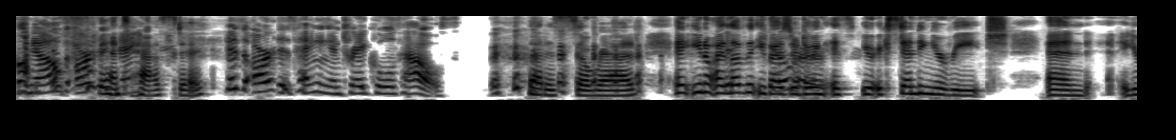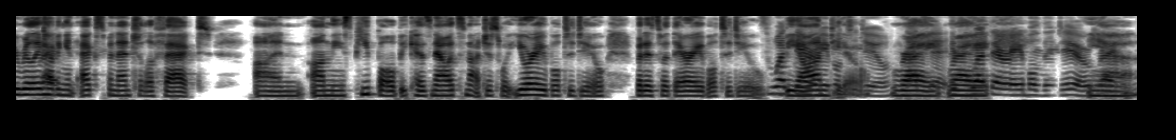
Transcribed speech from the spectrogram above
You know? his art, is hanging, Fantastic. his art is hanging in Tré Cool's house. That is so rad. And you know, I love that you guys are doing killer. it's you're extending your reach and you're really Right. having an exponential effect on on these people because now it's not just what you're able to do, but it's what they're able to do It's what they're beyond able you. to do. Right, it. It's It's right. what they're able to do. Right. Yeah.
